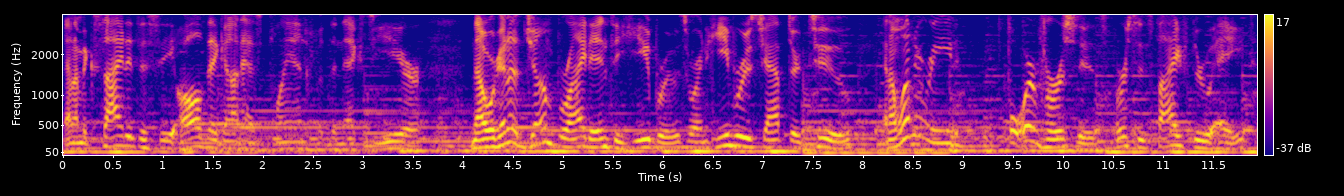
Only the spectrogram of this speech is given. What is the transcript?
and I'm excited to see all that God has planned for the next year. Now, we're going to jump right into Hebrews. We're in Hebrews chapter 2, and I want to read four verses, verses 5 through 8,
